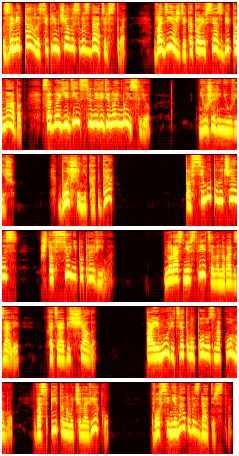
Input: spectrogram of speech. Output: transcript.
заметалась и примчалась в издательство, в одежде, которая вся сбита на бок, с одной единственной ледяной мыслью. Неужели не увижу? Больше никогда? По всему получалось, что все непоправимо. Но раз не встретила на вокзале, хотя обещала, а ему ведь этому полузнакомому, воспитанному человеку, вовсе не надо в издательство.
